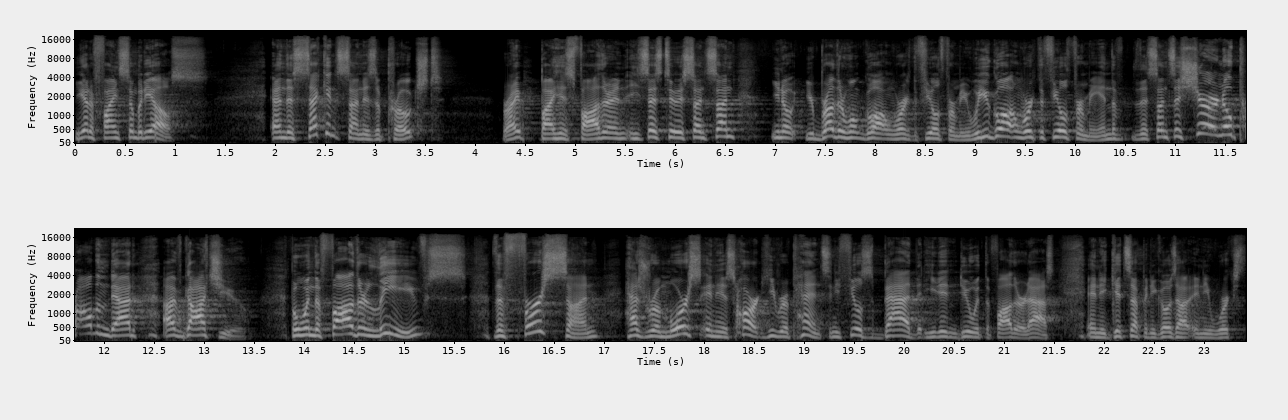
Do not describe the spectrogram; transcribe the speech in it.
You got to find somebody else. And the second son is approached, right, by his father. And he says to his son, Son, you know, your brother won't go out and work the field for me. Will you go out and work the field for me? And the, the son says, Sure, no problem, Dad. I've got you. But when the father leaves, the first son has remorse in his heart. He repents and he feels bad that he didn't do what the father had asked. And he gets up and he goes out and he works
